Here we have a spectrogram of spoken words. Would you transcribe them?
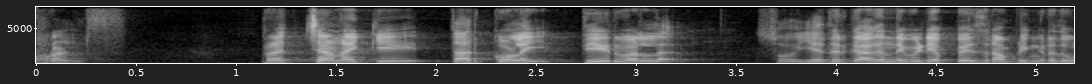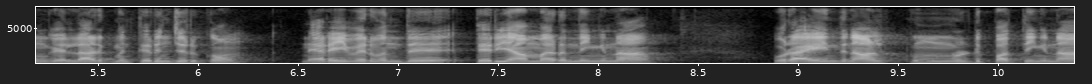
ஃப்ரெண்ட்ஸ் பிரச்சனைக்கு தற்கொலை தீர்வல்ல. ஸோ எதற்காக இந்த வீடியோ பேசுகிறேன் அப்படிங்கிறது உங்கள் எல்லாருக்குமே தெரிஞ்சிருக்கும். நிறைய பேர் வந்து தெரியாமல் இருந்தீங்கன்னா ஒரு ஐந்து நாளுக்கு முன்னாடி பார்த்தீங்கன்னா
